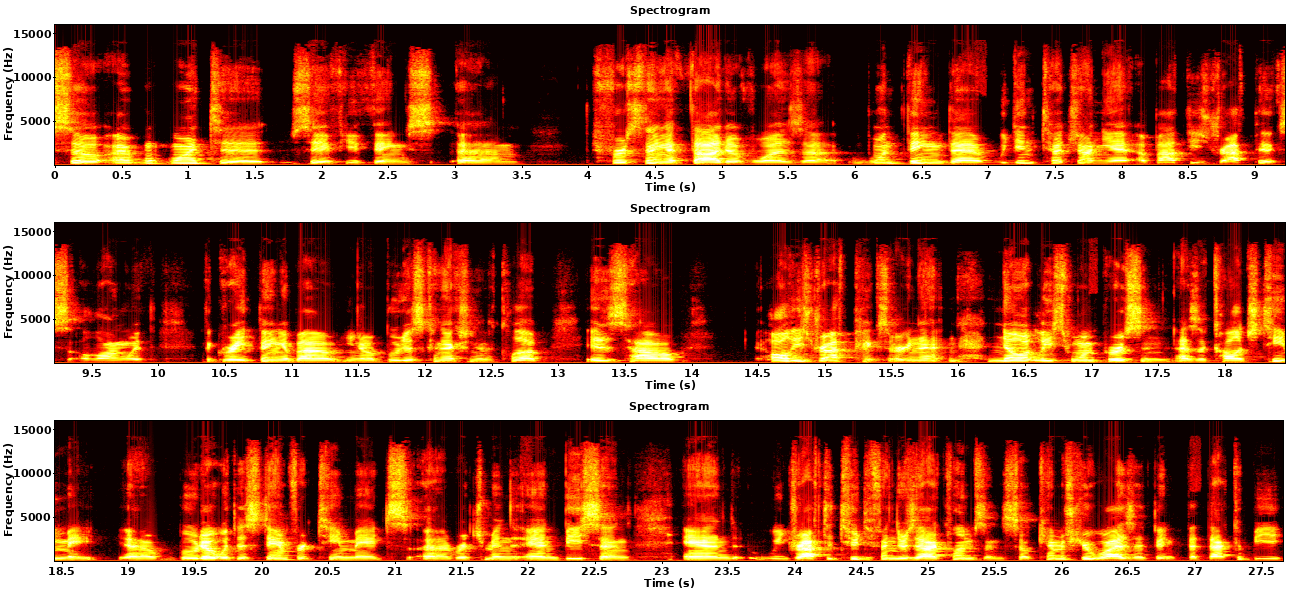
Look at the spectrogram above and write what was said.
So I w- want to say a few things. Um, first thing I thought of was uh, one thing that we didn't touch on yet about these draft picks, along with the great thing about you know Bouda's connection to the club, is how all these draft picks are going to know at least one person as a college teammate. Uh, Bouda with his Stanford teammates, uh, Richmond and Beeson, and we drafted two defenders out of Clemson. So chemistry wise, I think that that could be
